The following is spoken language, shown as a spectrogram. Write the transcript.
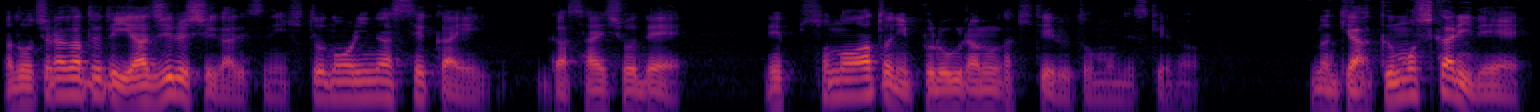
まあ、どちらかというと矢印がですね人の織りなす世界が最初ででその後にプログラムが来ていると思うんですけど、まあ、逆もしかりで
